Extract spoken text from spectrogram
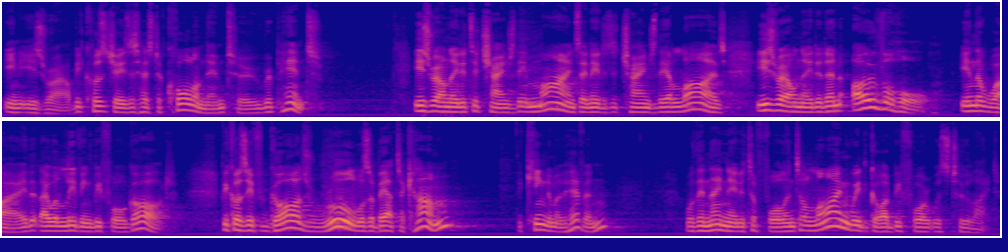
in Israel because Jesus has to call on them to repent. Israel needed to change their minds, they needed to change their lives. Israel needed an overhaul in the way that they were living before God. Because if God's rule was about to come, the kingdom of heaven, well, then they needed to fall into line with God before it was too late.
